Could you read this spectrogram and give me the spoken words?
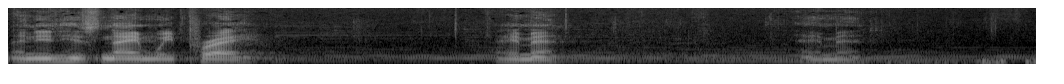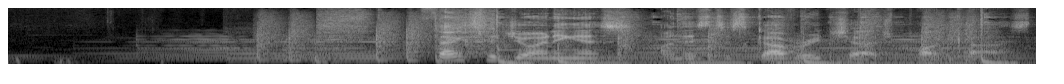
And in his name we pray. Amen. Amen. Thanks for joining us on this Discovery Church podcast.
